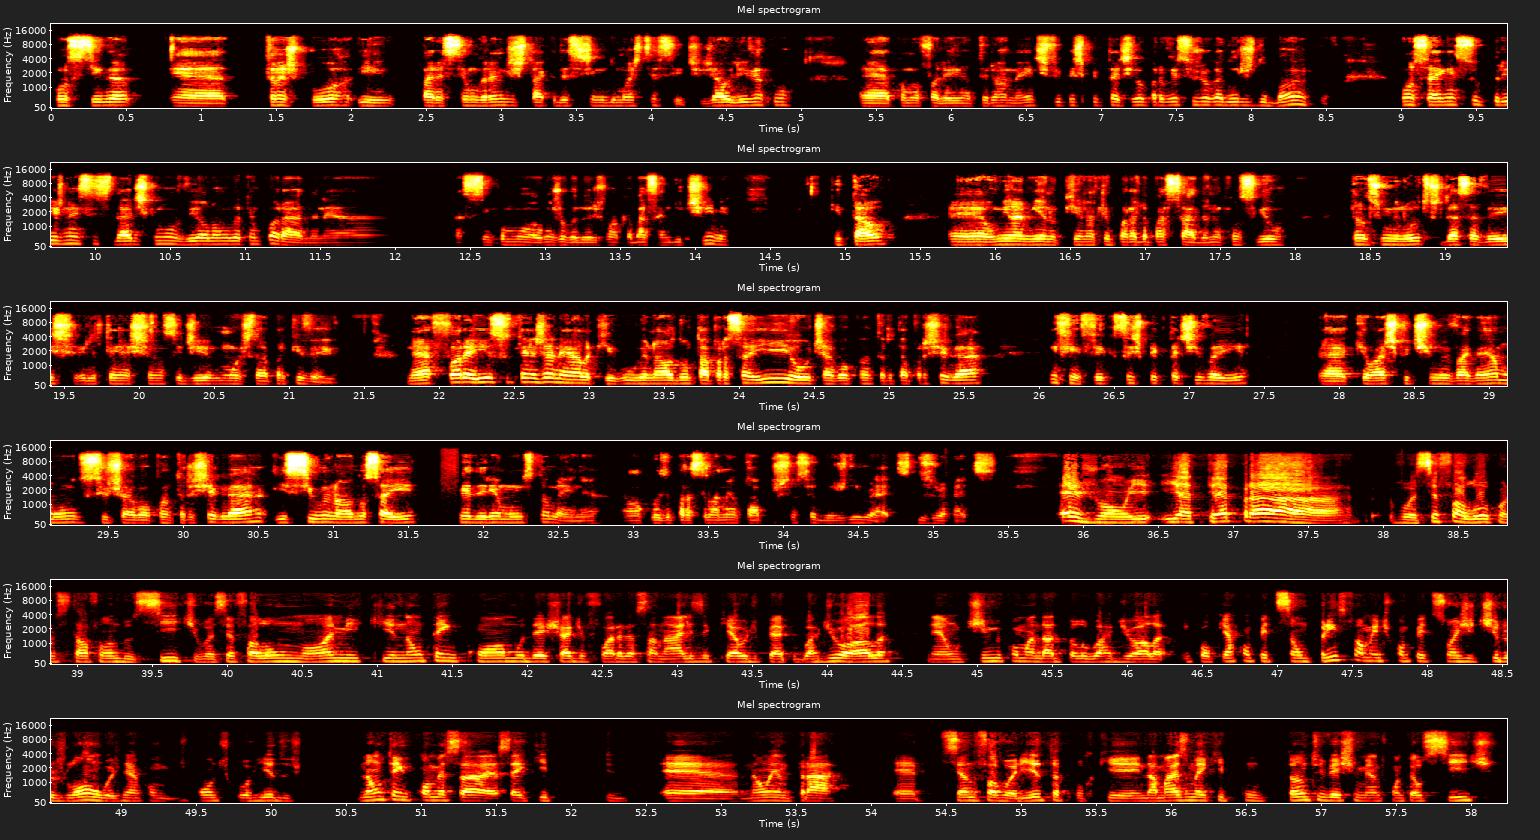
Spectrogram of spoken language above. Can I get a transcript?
consiga é, transpor e parecer um grande destaque desse time do Manchester City. Já o Liverpool, é, como eu falei anteriormente, fica a expectativa para ver se os jogadores do banco conseguem suprir as necessidades que vão ver ao longo da temporada, né? Assim como alguns jogadores vão acabar saindo do time, e tal. É, o Minamino, que na temporada passada não conseguiu tantos minutos, dessa vez ele tem a chance de mostrar para que veio. Né? Fora isso, tem a janela, que o Hinaldo não está para sair, ou o Thiago Alcântara está para chegar. Enfim, fica essa expectativa aí, é, que eu acho que o time vai ganhar muito se o Thiago Alcântara chegar, e se o Hinaldo não sair, perderia muito também. Né? É uma coisa para se lamentar para os torcedores do Reds, dos Reds. É, João, e, e até para. Você falou, quando você estava falando do City, você falou um nome que não tem como deixar de fora dessa análise, que é o de Pep Guardiola. Né? Um time comandado pelo Guardiola em qualquer competição, principalmente competições de tiros longos, né? de pontos corridos, não tem como essa, essa equipe é, não entrar é, sendo favorita, porque ainda mais uma equipe com tanto investimento quanto é o City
